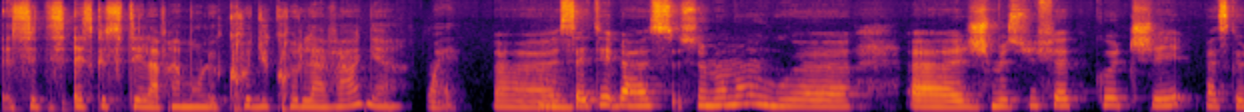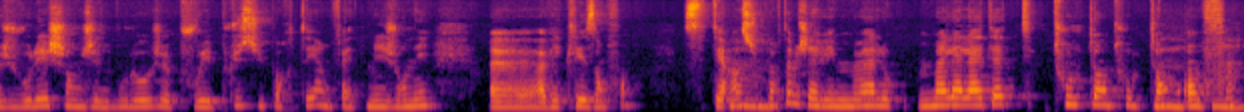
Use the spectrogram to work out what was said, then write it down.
est-ce que c'était là vraiment le creux du creux de la vague? Ouais. Euh, hmm. Ça a été bah, ce moment où euh, euh, je me suis fait coacher parce que je voulais changer de boulot. Je pouvais plus supporter en fait mes journées avec les enfants. C'était hmm. insupportable. J'avais mal, mal à la tête tout le temps, tout le temps, hmm. en fond,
